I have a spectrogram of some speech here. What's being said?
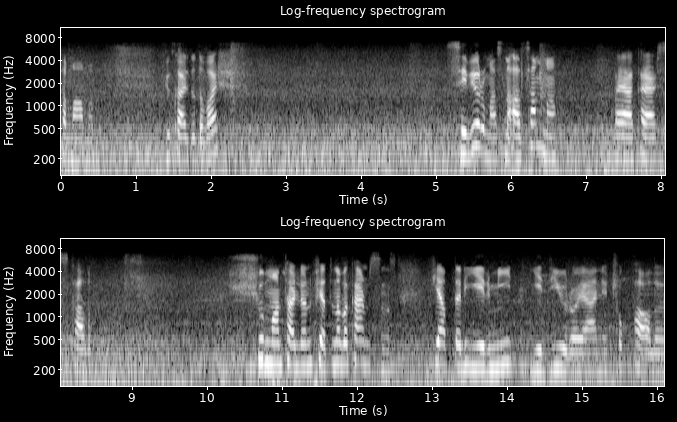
tamamı. Yukarıda da var. seviyorum aslında. Alsam mı? Bayağı kararsız kaldım. Şu mantarların fiyatına bakar mısınız? Fiyatları 27 euro yani. Çok pahalı.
